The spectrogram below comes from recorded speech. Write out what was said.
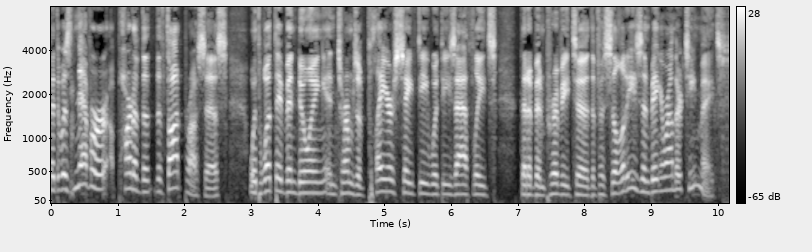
that there was never a part of the, the thought process with what they've been doing in terms of player safety with these athletes that have been privy to the facilities and being around their teammates.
